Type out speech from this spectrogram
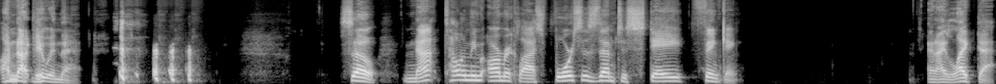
I'm not doing that. so, not telling them armor class forces them to stay thinking. And I like that.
